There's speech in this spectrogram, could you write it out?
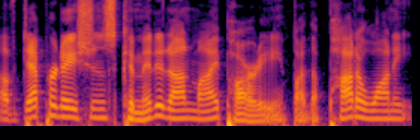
of depredations committed on my party by the Potawatomi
